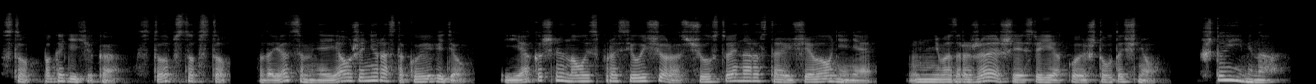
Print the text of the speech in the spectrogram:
Стоп, погодите-ка. Стоп, стоп, стоп. Сдается мне, я уже не раз такое видел. Я кашлянул и спросил еще раз, чувствуя нарастающее волнение. «Не возражаешь, если я кое-что уточню?» «Что именно?»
